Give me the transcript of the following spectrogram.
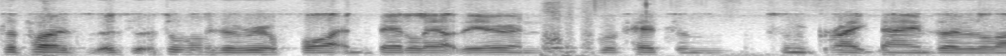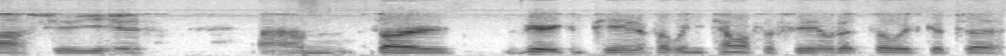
suppose it's, it's always a real fight and battle out there, and we've had some some great games over the last few years. Um, so very competitive, but when you come off the field, it's always good to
